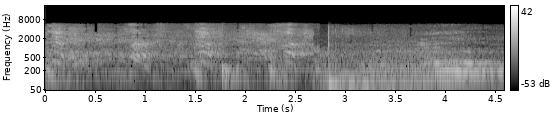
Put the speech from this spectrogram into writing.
嗯嗯嗯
